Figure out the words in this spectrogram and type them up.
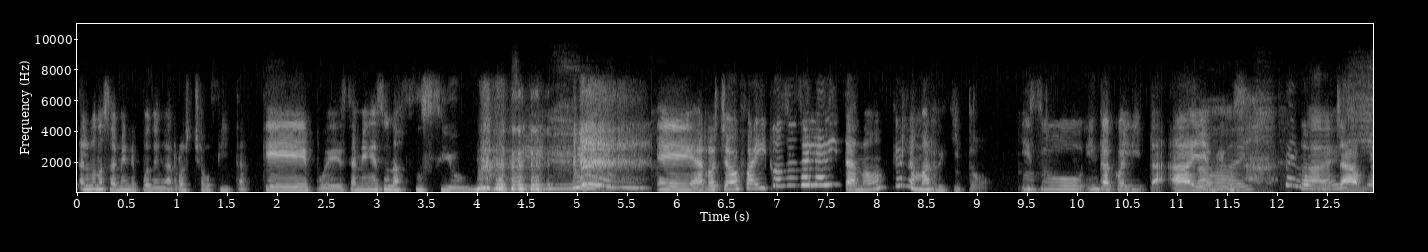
Algunos también le ponen arroz chaufita, que pues también es una fusión. Sí. Eh, arroz chaufa y con su ensaladita, ¿no? Que es lo más riquito. Y su inca colita. Ay, amigos. Tengo ay. mucha hambre.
